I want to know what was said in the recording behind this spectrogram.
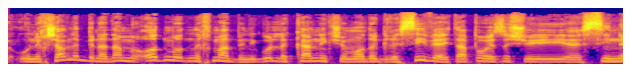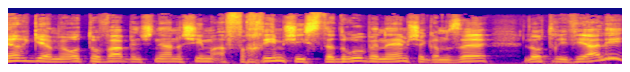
הוא נחשב לבן אדם מאוד מאוד נחמד, בניגוד לקלניק שהוא מאוד אגרסיבי, הייתה פה איזושהי אה, סינרגיה מאוד טובה בין שני אנשים הפכים שהסתדרו ביניהם, שגם זה לא טריוויאלי.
